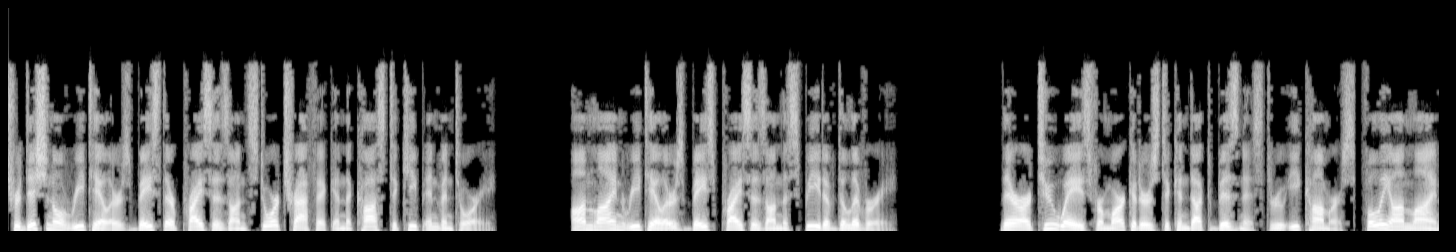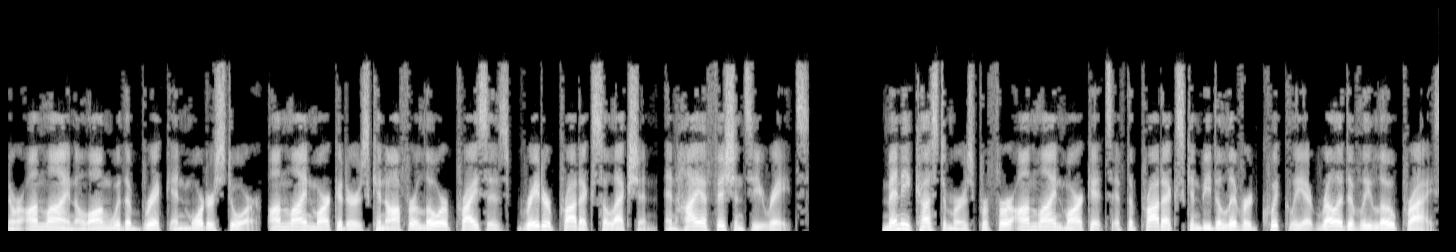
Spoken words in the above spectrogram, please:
Traditional retailers base their prices on store traffic and the cost to keep inventory. Online retailers base prices on the speed of delivery. There are two ways for marketers to conduct business through e-commerce, fully online or online along with a brick-and-mortar store. Online marketers can offer lower prices, greater product selection, and high efficiency rates. Many customers prefer online markets if the products can be delivered quickly at relatively low price.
